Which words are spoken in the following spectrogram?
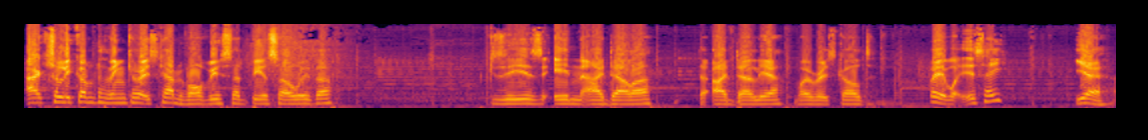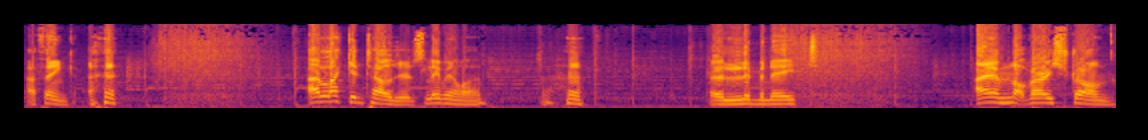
Actually, come to think of it, it's kind of obvious I'd be a soul weaver. He is in Idella. The Idalia, whatever it's called. Wait, what is he? Yeah, I think. I lack intelligence, leave me alone. Eliminate. I am not very strong.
